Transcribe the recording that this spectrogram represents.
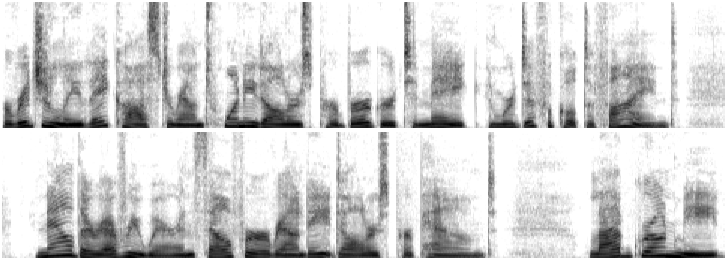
Originally, they cost around $20 per burger to make and were difficult to find. Now they're everywhere and sell for around $8 per pound. Lab grown meat,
